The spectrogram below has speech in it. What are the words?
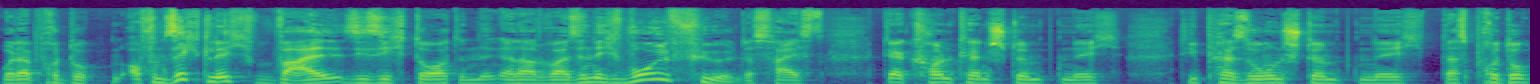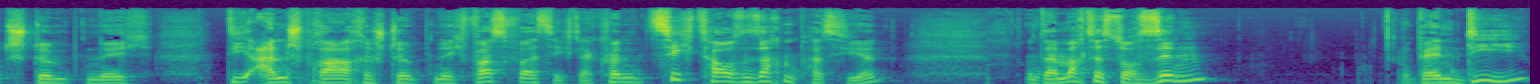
oder Produkten. Offensichtlich, weil sie sich dort in irgendeiner Weise nicht wohlfühlen. Das heißt, der Content stimmt nicht, die Person stimmt nicht, das Produkt stimmt nicht, die Ansprache stimmt nicht, was weiß ich. Da können zigtausend Sachen passieren. Und dann macht es doch Sinn, wenn die,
